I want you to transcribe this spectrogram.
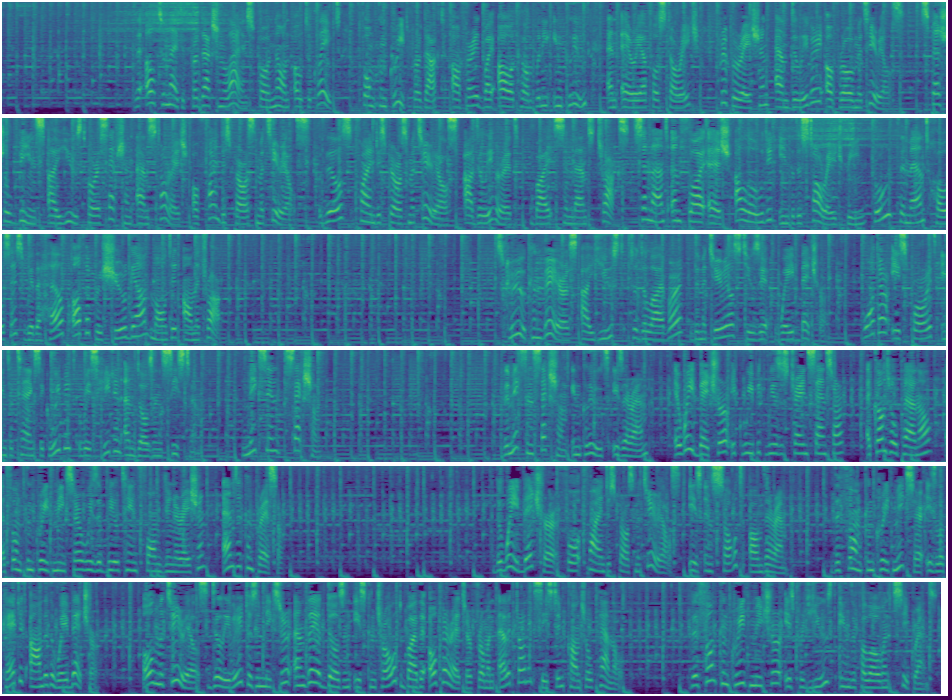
The automated production lines for non-autoclaved foam concrete product offered by our company include an area for storage, preparation and delivery of raw materials. Special bins are used for reception and storage of fine dispersed materials. Those fine dispersed materials are delivered by cement trucks. Cement and fly ash are loaded into the storage bin through cement hoses with the help of a pressure gun mounted on a truck. Screw conveyors are used to deliver the materials to the weight batcher. Water is poured into tanks equipped with heating and dosing system. Mixing section The mixing section includes is a ramp, a weigh batcher equipped with a strain sensor, a control panel, a foam concrete mixer with a built-in foam generation, and a compressor. The weight batcher for fine dispersed materials is installed on the ramp. The foam concrete mixer is located under the weight batcher. All materials delivered to the mixer and their dosing is controlled by the operator from an electronic system control panel. The foam concrete mixture is produced in the following sequence.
